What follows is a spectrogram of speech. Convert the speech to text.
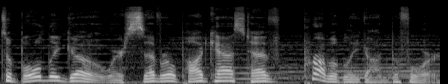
To boldly go where several podcasts have probably gone before.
